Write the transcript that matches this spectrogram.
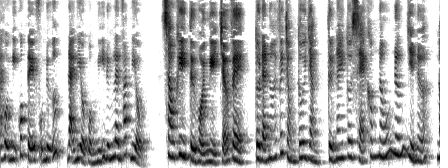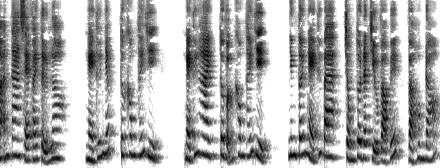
Tại hội nghị quốc tế phụ nữ, đại biểu của Mỹ đứng lên phát biểu. Sau khi từ hội nghị trở về, tôi đã nói với chồng tôi rằng từ nay tôi sẽ không nấu nướng gì nữa, mà anh ta sẽ phải tự lo. Ngày thứ nhất, tôi không thấy gì. Ngày thứ hai, tôi vẫn không thấy gì. Nhưng tới ngày thứ ba, chồng tôi đã chịu vào bếp và hôm đó,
